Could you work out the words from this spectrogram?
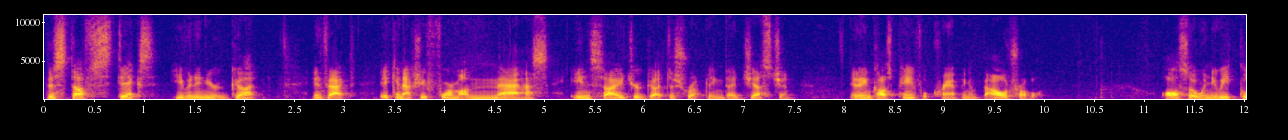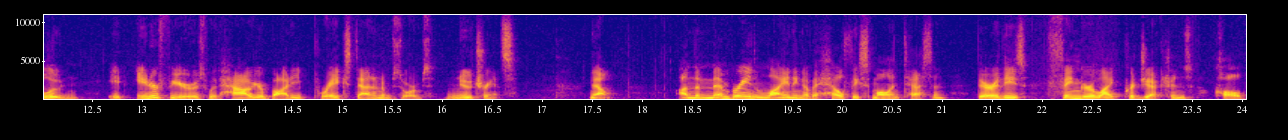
This stuff sticks even in your gut. In fact, it can actually form a mass inside your gut disrupting digestion. And it can cause painful cramping and bowel trouble. Also, when you eat gluten, it interferes with how your body breaks down and absorbs nutrients. Now, on the membrane lining of a healthy small intestine, there are these finger-like projections called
